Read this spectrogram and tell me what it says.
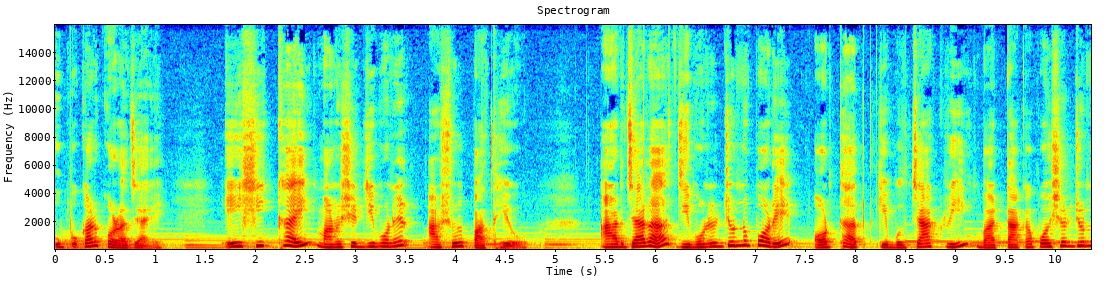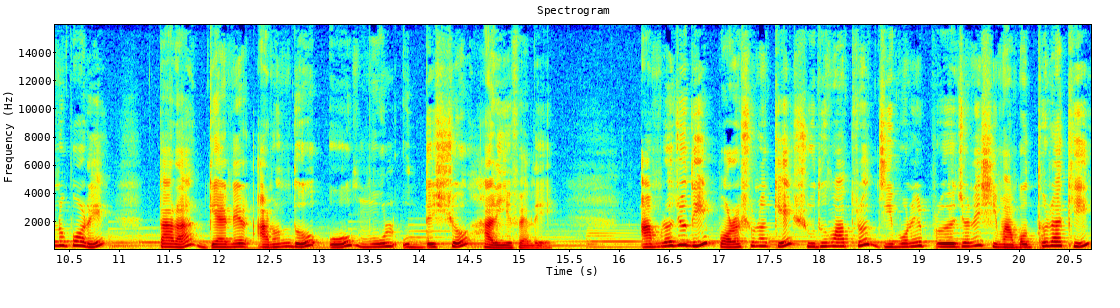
উপকার করা যায়। এই শিক্ষাই মানুষের জীবনের আসল পাথেয়। আর যারা জীবনের জন্য পড়ে, অর্থাৎ কেবল চাকরি বা টাকা পয়সার জন্য পড়ে তারা জ্ঞানের আনন্দ ও মূল উদ্দেশ্য হারিয়ে ফেলে। আমরা যদি পড়াশোনাকে শুধুমাত্র জীবনের প্রয়োজনে সীমাবদ্ধ রাখি,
